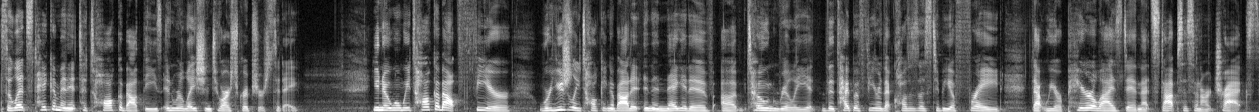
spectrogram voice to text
So let's take a minute to talk about these in relation to our scriptures today. You know, when we talk about fear, we're usually talking about it in a negative uh, tone, really. It, the type of fear that causes us to be afraid, that we are paralyzed in, that stops us in our tracks.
